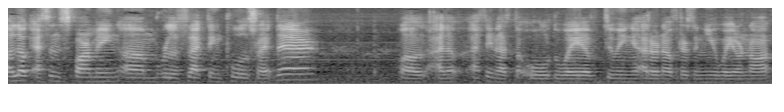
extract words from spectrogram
oh look, essence farming, um, reflecting pools right there. Well, I don't. I think that's the old way of doing it. I don't know if there's a new way or not.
